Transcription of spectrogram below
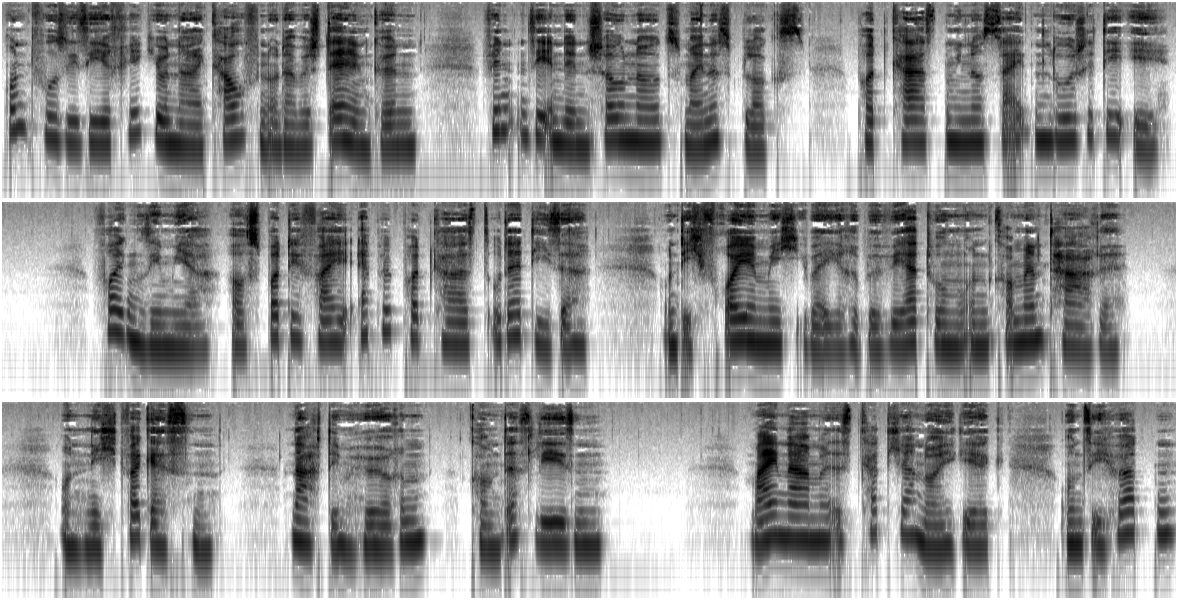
und wo Sie sie regional kaufen oder bestellen können, finden Sie in den Show Notes meines Blogs podcast-seitenloge.de. Folgen Sie mir auf Spotify, Apple Podcast oder dieser und ich freue mich über Ihre Bewertungen und Kommentare. Und nicht vergessen, nach dem Hören kommt das Lesen. Mein Name ist Katja Neugierk und Sie hörten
